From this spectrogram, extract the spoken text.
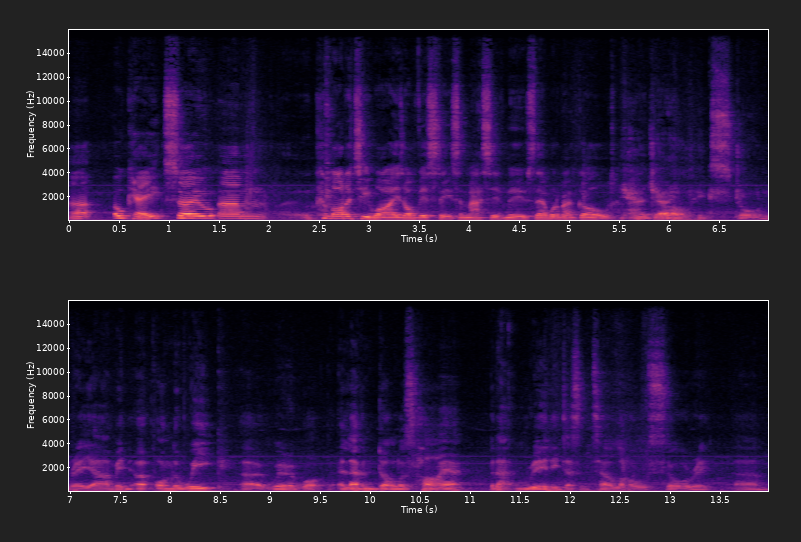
uh, okay, so um, commodity-wise, obviously some massive moves there. What about gold, uh, Jerry? Gold, extraordinary. Yeah, I mean, uh, on the week uh, we're what eleven dollars higher, but that really doesn't tell the whole story. Um,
